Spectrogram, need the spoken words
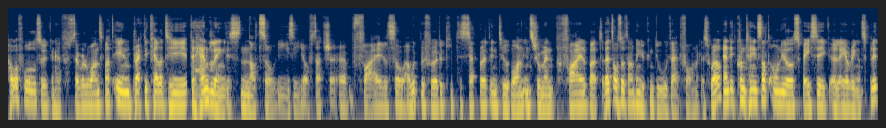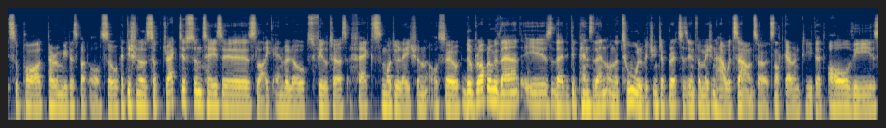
powerful, so you can have several ones. But in practicality, the handling is not so easy of such a file. So I would prefer to keep this separate into one instrument file, but that's also something you can do with that format as well. And it contains not only those basic uh, layering and split support parameters, but also additional subtractive synthesis like envelopes, filters, effects, modulation also. The problem with that is that it depends then on the tool tool which interprets the information how it sounds. So it's not guaranteed that all these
